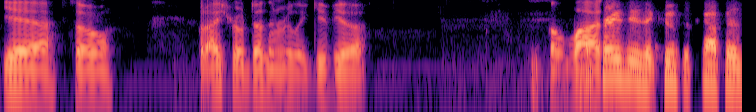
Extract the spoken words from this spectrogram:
yeah, so but Ice Road doesn't really give you a How lot. crazy is it? Cooper Kupp is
